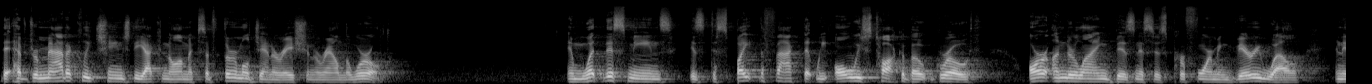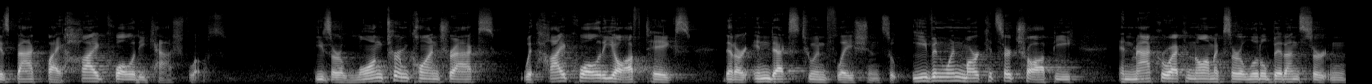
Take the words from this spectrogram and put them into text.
that have dramatically changed the economics of thermal generation around the world. And what this means is, despite the fact that we always talk about growth, our underlying business is performing very well and is backed by high-quality cash flows. These are long-term contracts with high-quality offtakes that are indexed to inflation. So even when markets are choppy and macroeconomics are a little bit uncertain,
